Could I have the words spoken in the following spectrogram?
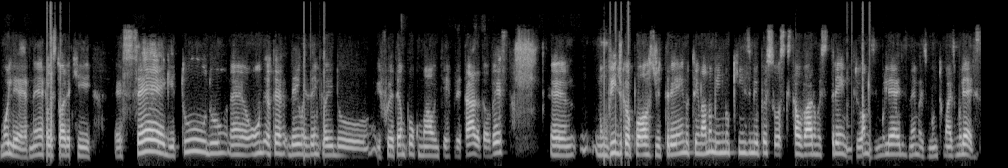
mulher, né? Aquela história que é, segue tudo, né? Onde eu até dei um exemplo aí do e fui até um pouco mal interpretada, talvez, é, num vídeo que eu posto de treino, tem lá no mínimo 15 mil pessoas que salvaram esse treino, entre homens e mulheres, né, mas muito mais mulheres.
